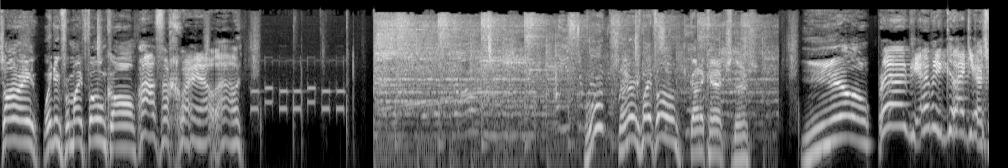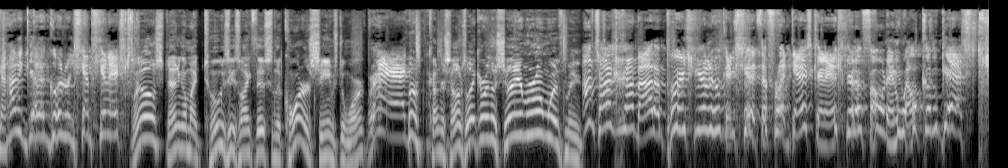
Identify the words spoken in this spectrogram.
Sorry. Waiting for my phone call. Oh, for crying out loud. Oops, there's my phone. Gotta catch this. Yellow. Brad, do you have any good ideas on how to get a good receptionist? Well, standing on my toesies like this in the corner seems to work. Brad, Huh, kind of sounds like you're in the same room with me. I'm talking about a person who can sit at the front desk and answer the phone and welcome guests.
